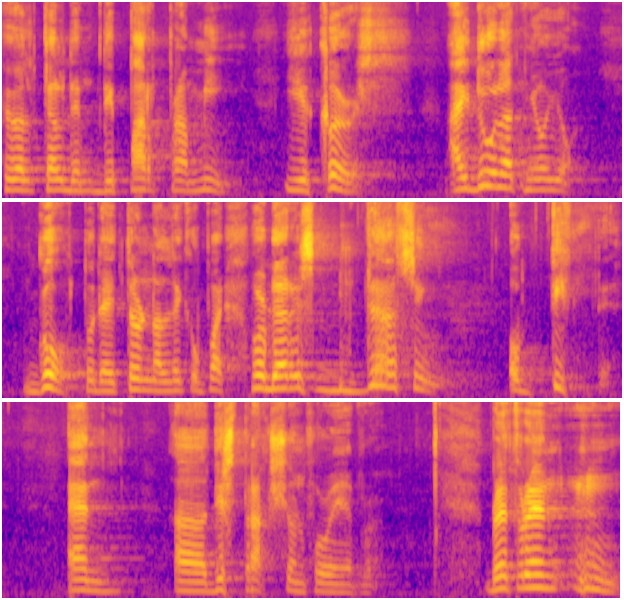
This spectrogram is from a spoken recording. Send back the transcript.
He will tell them, Depart from me, ye curse. I do not know you. Go to the eternal lake of fire, where there is nothing of teeth and uh, destruction forever. Brethren,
